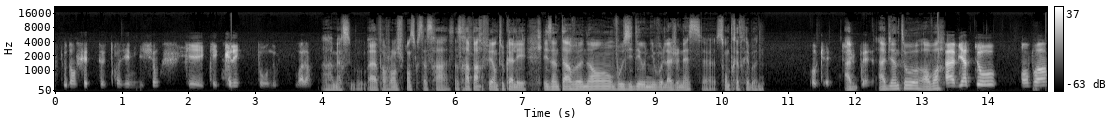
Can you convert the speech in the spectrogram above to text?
surtout dans cette troisième édition qui est, qui est clé pour nous. Voilà. Ah, merci beaucoup. Ah, franchement, je pense que ça sera, ça sera parfait. En tout cas, les, les intervenants, vos idées au niveau de la jeunesse euh, sont très très bonnes. Ok. À bientôt. Au revoir. À bientôt. Au revoir.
